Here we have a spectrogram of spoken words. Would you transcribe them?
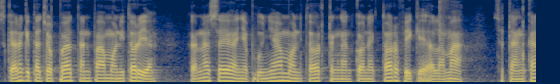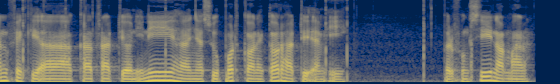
Sekarang kita coba tanpa monitor ya, karena saya hanya punya monitor dengan konektor VGA lama. Sedangkan VGA card Radeon ini hanya support konektor HDMI. Berfungsi normal.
